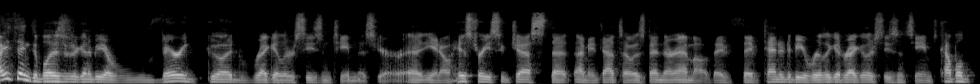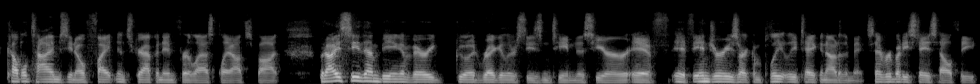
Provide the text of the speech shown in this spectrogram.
I think the Blazers are going to be a very good regular season team this year. Uh, you know, history suggests that. I mean, that's always been their mo. They've they've tended to be really good regular season teams. Couple couple times, you know, fighting and scrapping in for a last playoff spot. But I see them being a very good regular season team this year. If if injuries are completely taken out of the mix, everybody stays healthy.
